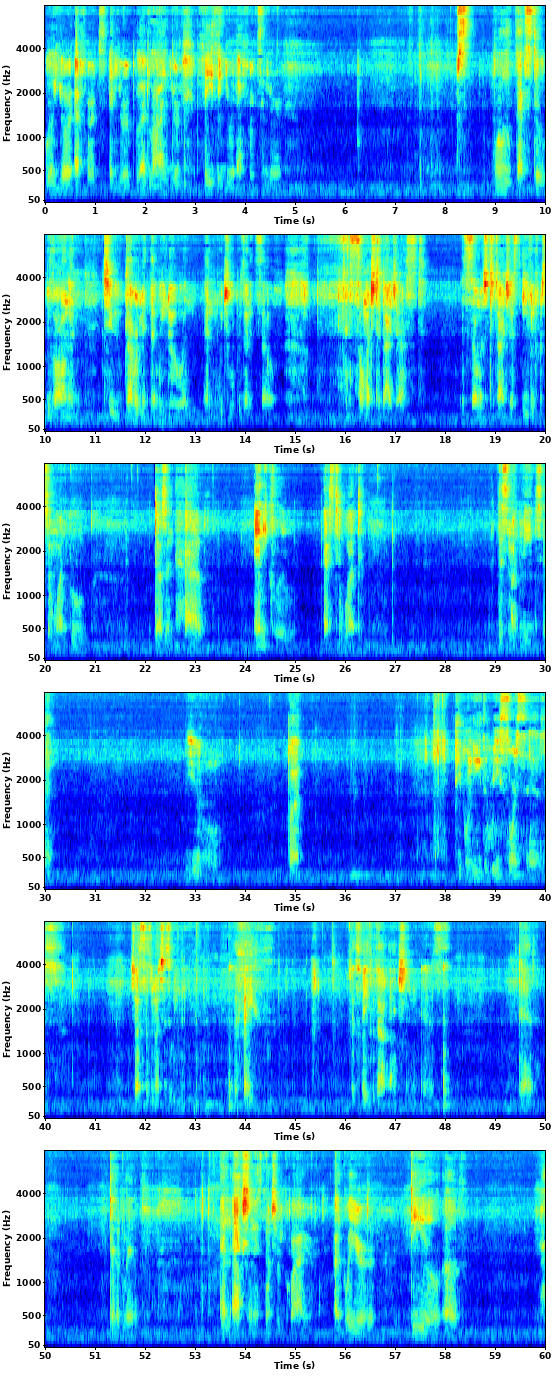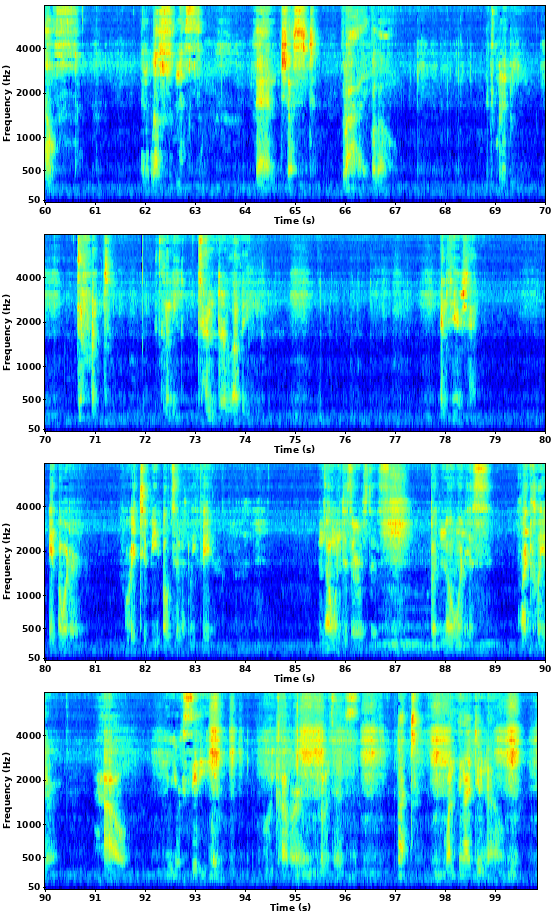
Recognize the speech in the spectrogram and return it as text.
will your efforts and your bloodline, your faith in your efforts and your will that still belong in, to government that we know and, and which will present itself? It's so much to digest. It's so much to digest, even for someone who doesn't have any clue as to what this might mean to you. But people need the resources just as much as we need the faith. Because faith without action is dead, doesn't live. And action is going to require a greater deal of health and wealthness than just thrive alone. It's going to be different. It's going to need tender loving infusion in order for it to be ultimately fair. No one deserves this, but no one is quite clear how New York City will recover from this. But one thing I do know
